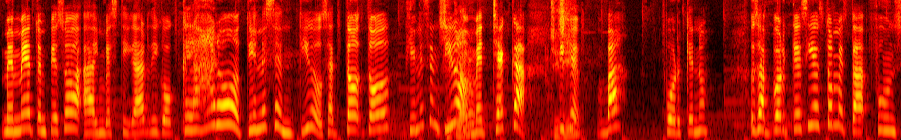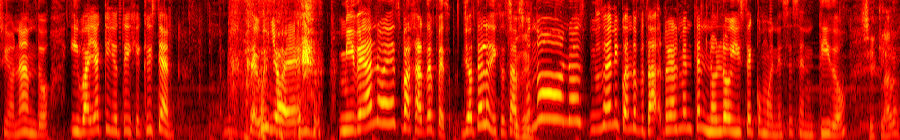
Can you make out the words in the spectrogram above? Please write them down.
me meto, empiezo a, a investigar, digo, claro, tiene sentido, o sea, to- todo tiene sentido, claro. me checa. Sí, Dije, sí. va, ¿por qué no? O sea, ¿por qué si esto me está funcionando? Y vaya que yo te dije, Cristian, según yo, ¿eh? mi idea no es bajar de peso. Yo te lo dije, o sea, Sí, sí. pues no, no, no sé ni cuándo. Realmente no lo hice como en ese sentido. Sí, claro.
